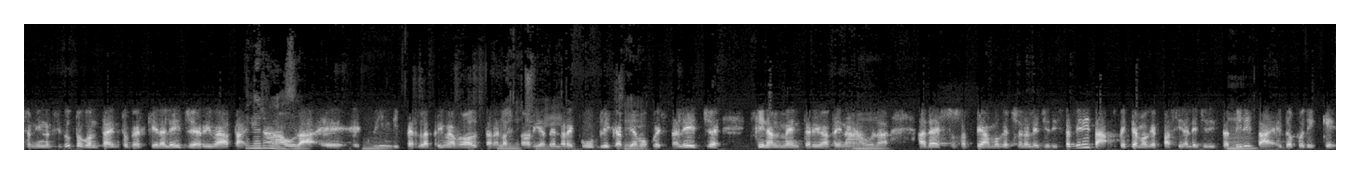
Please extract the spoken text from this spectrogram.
sono innanzitutto contento perché la legge è arrivata È in aula e, e Mm. quindi per la prima volta nella Bene, storia sì. della Repubblica Sì. abbiamo questa legge finalmente arrivata in aula. Mm. Adesso sappiamo che c'è la legge di stabilità, aspettiamo che passi la legge di stabilità e dopodiché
